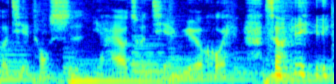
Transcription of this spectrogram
而且同时你还要存钱约会，所以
